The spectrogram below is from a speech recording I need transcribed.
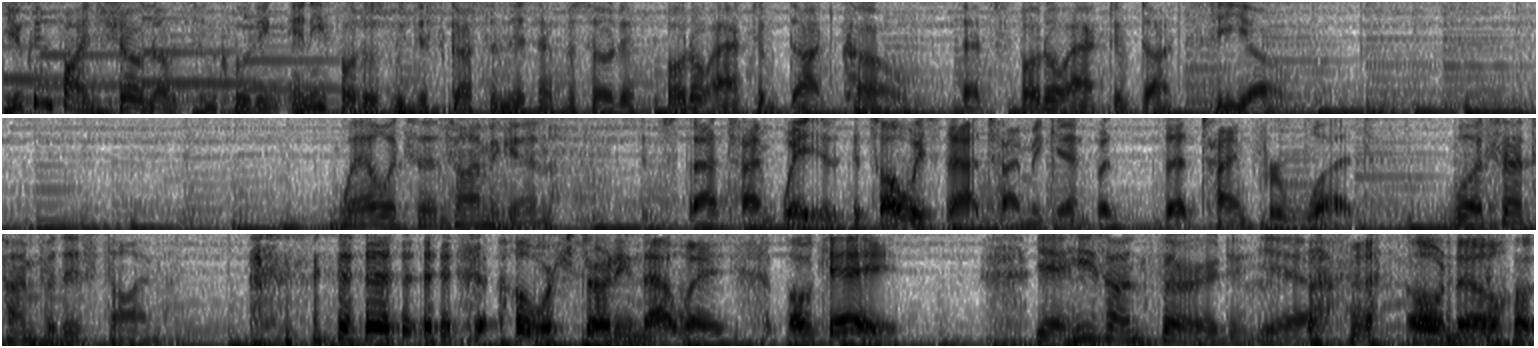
You can find show notes, including any photos we discuss in this episode, at photoactive.co. That's photoactive.co. Well, it's that time again. It's that time. Wait, it's always that time again, but that time for what? Well, it's that time for this time. oh, we're starting that way. Okay. Yeah, he's on third. Yeah. oh, no.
